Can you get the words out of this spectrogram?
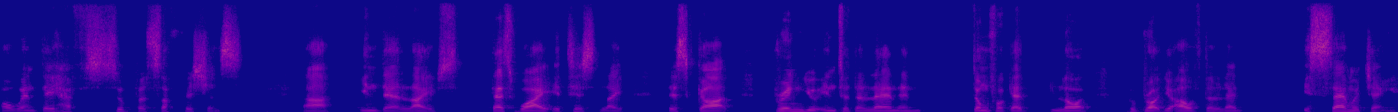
or when they have super sufficiency uh, in their lives. That's why it is like this God bring you into the land and don't forget Lord who brought you out of the land is sandwiching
